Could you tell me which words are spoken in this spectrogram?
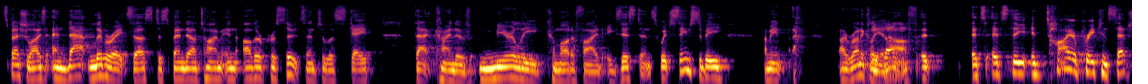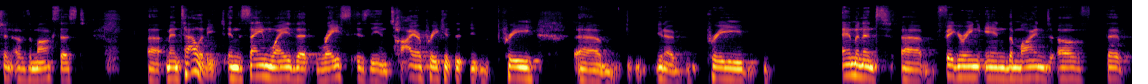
specialize, and that liberates us to spend our time in other pursuits and to escape that kind of merely commodified existence, which seems to be, I mean, ironically enough, it it's it's the entire preconception of the Marxist uh, mentality. In the same way that race is the entire pre pre um, you know pre eminent uh, figuring in the mind of the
